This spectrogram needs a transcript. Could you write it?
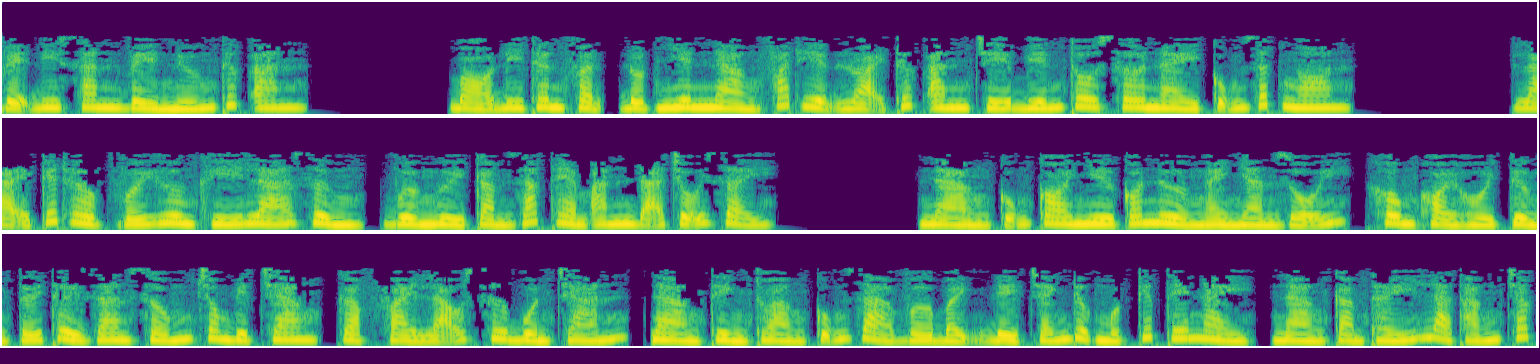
vệ đi săn về nướng thức ăn. Bỏ đi thân phận, đột nhiên nàng phát hiện loại thức ăn chế biến thô sơ này cũng rất ngon. Lại kết hợp với hương khí lá rừng, vừa ngửi cảm giác thèm ăn đã trỗi dậy. Nàng cũng coi như có nửa ngày nhàn rỗi, không khỏi hồi tưởng tới thời gian sống trong biệt trang, gặp phải lão sư buồn chán, nàng thỉnh thoảng cũng giả vờ bệnh để tránh được một kiếp thế này, nàng cảm thấy là thắng chắc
